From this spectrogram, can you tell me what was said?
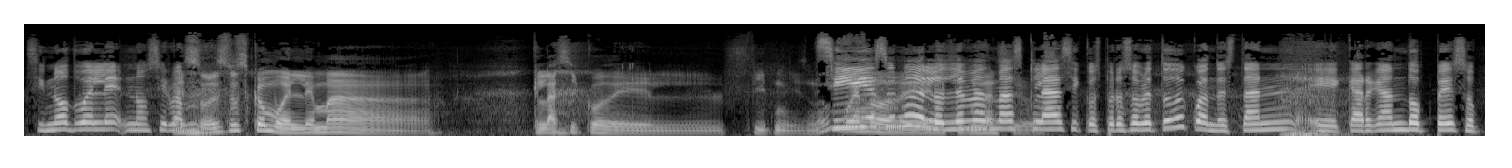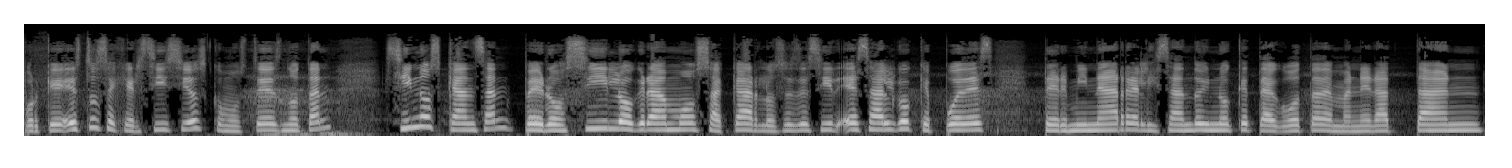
Si no duele, no sirva. Eso, eso es como el lema clásico del fitness, ¿no? Sí, Bueno, es uno de los lemas más clásicos, pero sobre todo cuando están eh, cargando peso, porque estos ejercicios, como ustedes notan, sí nos cansan, pero sí logramos sacarlos, es decir, es algo que puedes terminar realizando y no que te agota de manera tan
